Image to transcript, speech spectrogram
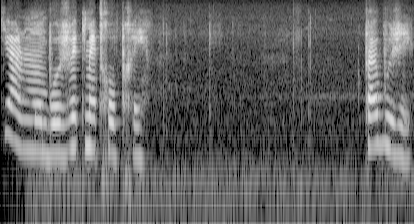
Calme mon beau, je vais te mettre au pré. Pas bouger.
